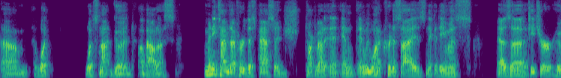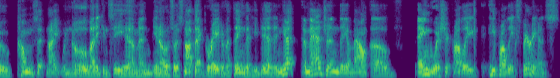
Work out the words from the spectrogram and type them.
um, what what's not good about us many times I've heard this passage talked about it, and, and, and we want to criticize Nicodemus as a teacher who comes at night when nobody can see him and you know so it's not that great of a thing that he did. And yet imagine the amount of anguish it probably he probably experienced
